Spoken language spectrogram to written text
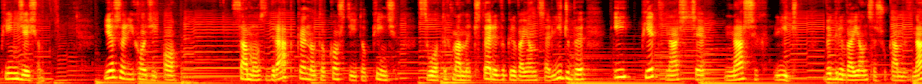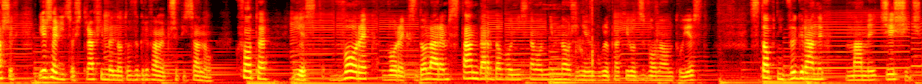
50. Jeżeli chodzi o samą zdrapkę, no to koszt jej to 5 zł. Mamy 4 wygrywające liczby i 15 naszych liczb. Wygrywające szukamy w naszych. Jeżeli coś trafimy, no to wygrywamy przypisaną kwotę jest worek, worek z dolarem, standardowo nic nam on nie mnoży, nie wiem w ogóle po jakiego dzwona on tu jest. Stopni wygranych mamy 10,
